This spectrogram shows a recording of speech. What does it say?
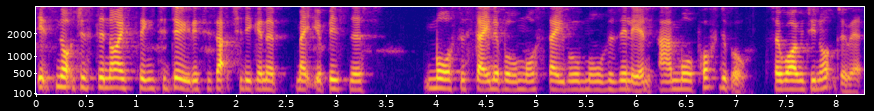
it's not just a nice thing to do. This is actually going to make your business more sustainable, more stable, more resilient, and more profitable. So why would you not do it?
